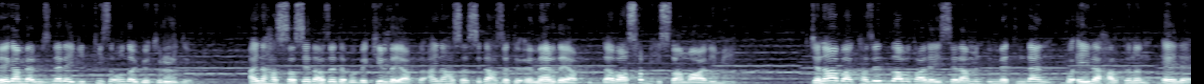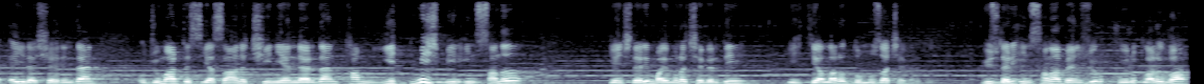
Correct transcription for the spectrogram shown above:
Peygamberimiz nereye gittiyse onu da götürürdü. Aynı hassasiyeti Hazreti Ebu Bekir de yaptı. Aynı hassasiyeti Hazreti Ömer de yaptı. Devasa bir İslam alimi. Cenab-ı Hak Hazreti Davut Aleyhisselam'ın ümmetinden bu Eyle halkının, Eyle, Eyle şehrinden o cumartesi yasağını çiğneyenlerden tam 70 bin insanı gençleri maymuna çevirdi, ihtiyarları domuza çevirdi. Yüzleri insana benziyor, kuyrukları var.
